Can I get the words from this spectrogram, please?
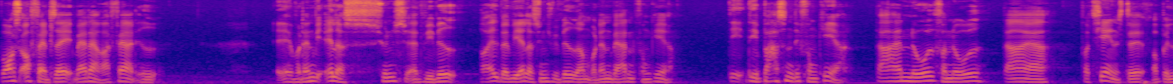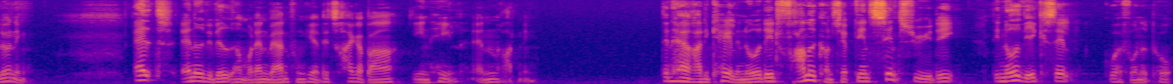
Vores opfattelse af, hvad der er retfærdighed. Øh, hvordan vi ellers synes, at vi ved, og alt hvad vi ellers synes, vi ved om, hvordan verden fungerer. Det, det er bare sådan, det fungerer. Der er noget for noget. Der er fortjeneste og belønning. Alt andet, vi ved om, hvordan verden fungerer, det trækker bare i en helt anden retning. Den her radikale noget, det er et fremmed koncept, det er en sindssyg idé. Det er noget, vi ikke selv kunne have fundet på.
